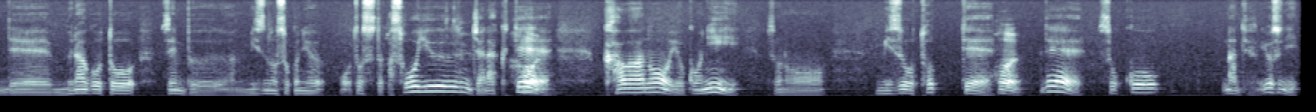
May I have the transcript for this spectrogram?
で村ごと全部水の底に落とすとかそういうんじゃなくて、はい。川の横にその水を取ってはい。でそこなんていうの要するに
